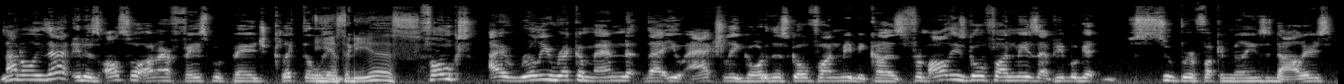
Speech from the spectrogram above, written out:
Not only that, it is also on our Facebook page. Click the link. Yes, it is. Folks, I really recommend that you actually go to this GoFundMe because from all these GoFundMe's that people get super fucking millions of dollars,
